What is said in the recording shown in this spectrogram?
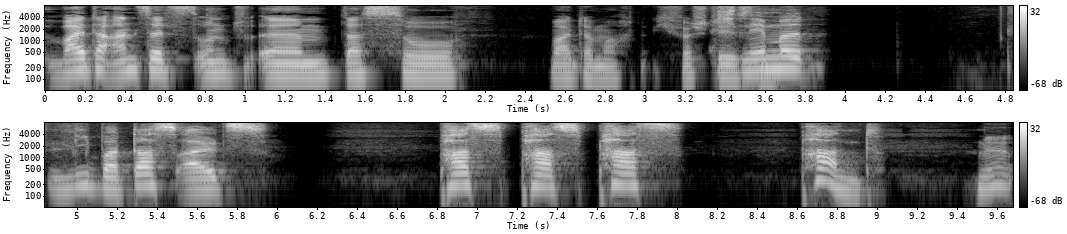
weiter ansetzt und ähm, das so weitermacht. Ich verstehe es. Ich nehme lieber das als Pass, Pass, Pass, Punt. Ja.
